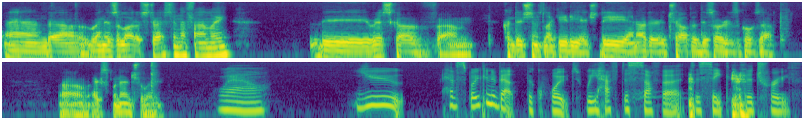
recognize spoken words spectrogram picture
And uh, when there's a lot of stress in the family, the risk of um, conditions like ADHD and other childhood disorders goes up um, exponentially. Wow. You have spoken about the quote, we have to suffer to seek the truth.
